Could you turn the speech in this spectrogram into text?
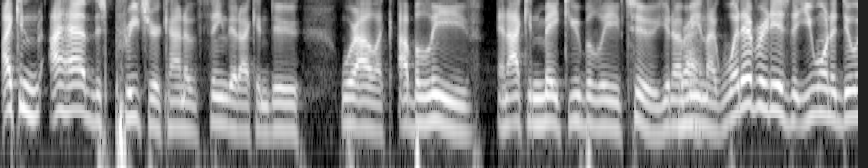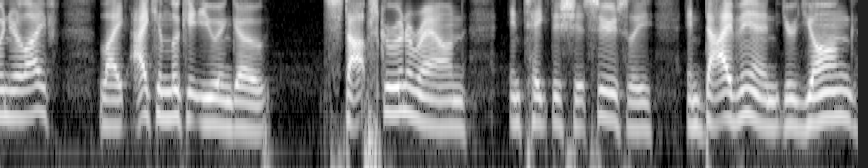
I can, I have this preacher kind of thing that I can do where I like, I believe and I can make you believe too. You know what I mean? Like whatever it is that you want to do in your life, like I can look at you and go, stop screwing around and take this shit seriously and dive in. You're young,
